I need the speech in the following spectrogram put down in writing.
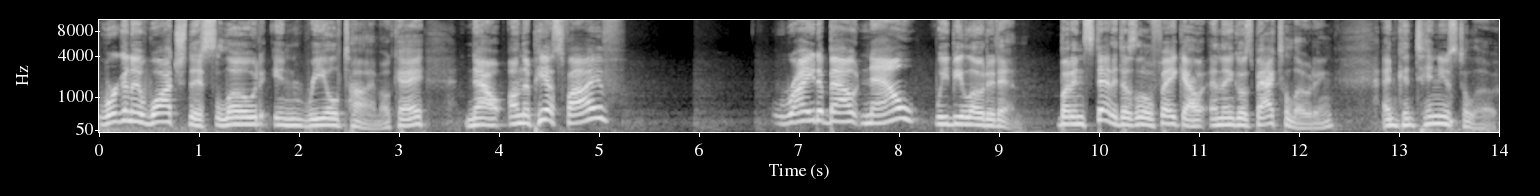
we're gonna watch this load in real time, okay? Now on the PS5, right about now, we'd be loaded in. But instead, it does a little fake out and then goes back to loading and continues to load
